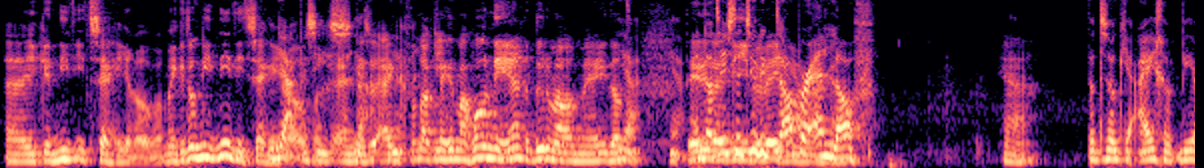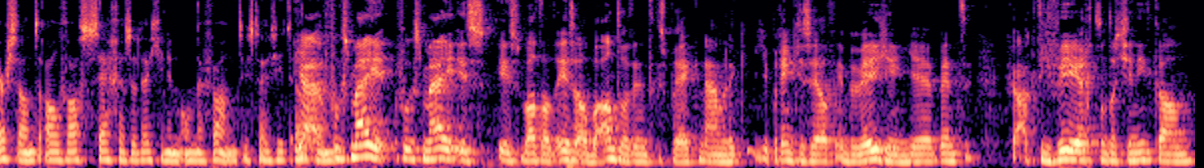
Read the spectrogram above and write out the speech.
eh, je kunt niet iets zeggen hierover, maar je kunt ook niet niet iets zeggen Ja, hierover. precies, En ja, dus eigenlijk ja. van, nou, ik leg het maar gewoon neer, doe er maar wat mee. Dat, En dat is natuurlijk dapper en laf. ja. Dat is ook je eigen weerstand alvast zeggen, zodat je hem ondervangt. Dus daar zit ook Ja, een- volgens mij, volgens mij is, is wat dat is al beantwoord in het gesprek. Namelijk, je brengt jezelf in beweging. Je bent geactiveerd omdat je niet kan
